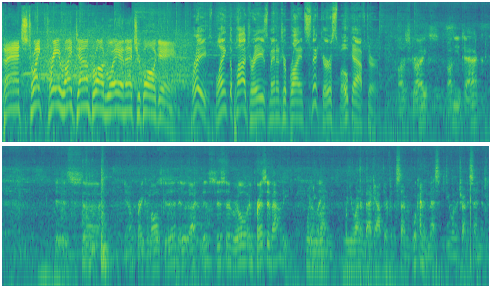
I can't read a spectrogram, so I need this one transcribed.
That's strike three right down Broadway, and that's your ball game. Braves blank the Padres. Manager Brian Snitker spoke after. A lot of strikes on the attack. It's uh, you know breaking ball is good. It was, it's just a real impressive outing. When you run when you run him back out there for the seventh, what kind of message do you want to try to send him?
